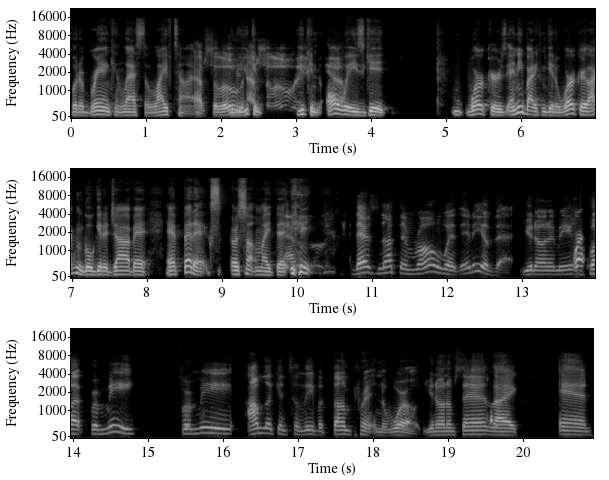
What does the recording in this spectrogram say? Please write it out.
but a brand can last a lifetime. Absolutely. you can- Absolutely. You can Yeah. always get workers. Anybody can get a worker. I can go get a job at at FedEx or something like that. There's nothing wrong with any of that. You know what I mean? Right. But for me, for me, I'm looking to leave a thumbprint in the world. You know what I'm saying? Like, and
